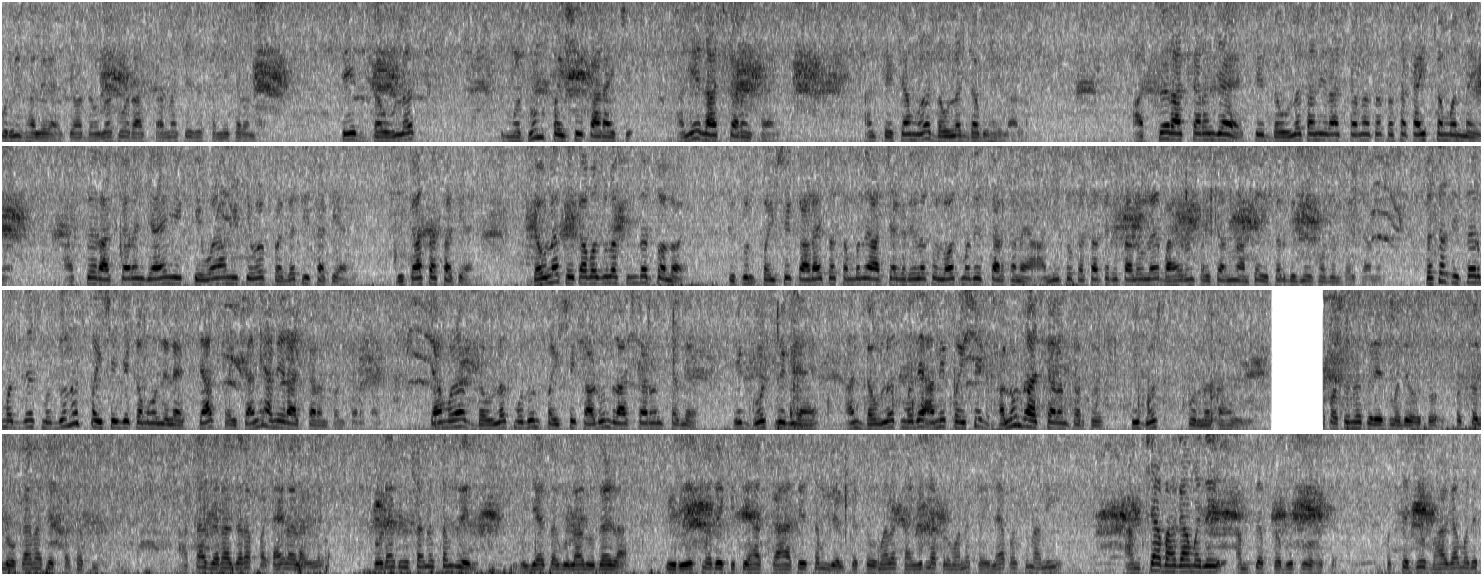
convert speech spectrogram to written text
पूर्वी झालेलं आहे किंवा दौलत व राजकारणाचे जे समीकरण आहे ते दौलतमधून पैसे काढायचे आणि राजकारण खेळायचे. आणि त्याच्यामुळं दौलत डबघाईला आला. आजचं राजकारण जे आहे ते दौलत आणि राजकारणाचा तसा काहीच संबंध नाही आहे. आजचं राजकारण जे आहे हे केवळ आणि केवळ प्रगतीसाठी आहे विकासासाठी आहे. दौलत एका बाजूला सुंदर चालू आहे. तिथून पैसे काढायचा संबंध आहे. आजच्या घडीला तो लॉसमध्येच कारखाना आहे. आम्ही तो कसा तरी चालवला आहे बाहेरून पैसे आणून आमच्या इतर बिझनेसमधून पैसे आणून. तसंच इतर बिझनेसमधूनच पैसे जे कमवलेले आहेत त्याच पैशाने आम्ही राजकारण पण करत आहोत. त्यामुळं दौलतमधून पैसे काढून राजकारण करणं एक गोष्ट वेगळी आहे आणि दौलतमध्ये आम्ही पैसे घालून राजकारण करतोय ही गोष्ट पूर्णतः वेगळी पासूनच रेसमध्ये होतो फक्त लोकांना ते पटत नाही. आता जरा जरा पटायला लागलं. थोड्या दिवसानं समजेल विजयाचा गुलाल उधळला की रेसमध्ये किती हात का ते समजेल. कसं हो, मला सांगितल्याप्रमाणे पहिल्यापासून आम्ही आमच्या भागामध्ये आमचं प्रभुत्व होतं. फक्त जो भागामध्ये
